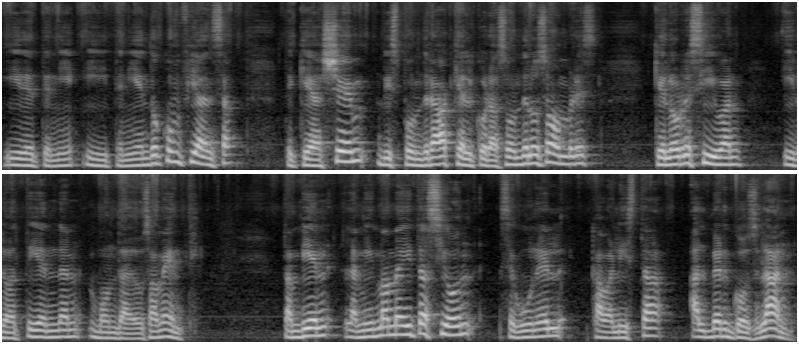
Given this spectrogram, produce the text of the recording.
y, teniendo confianza de que Hashem dispondrá que el corazón de los hombres que lo reciban y lo atiendan bondadosamente. También la misma meditación, según el cabalista Albert Goslan,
